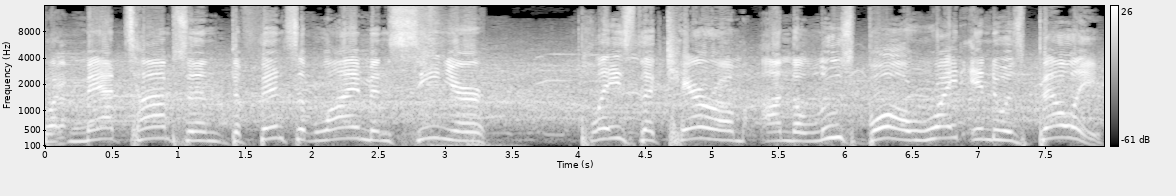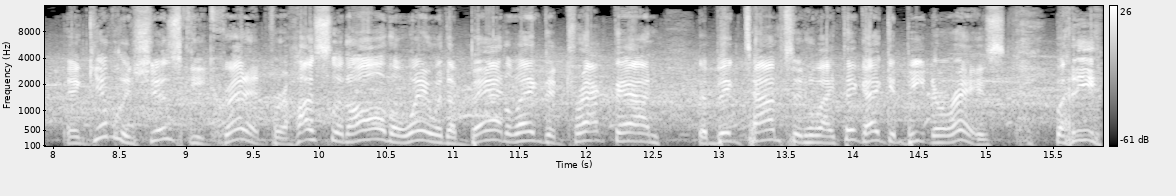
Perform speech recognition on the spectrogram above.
But Matt Thompson, defensive lineman, senior, plays the carom on the loose ball right into his belly. And give Lashinsky credit for hustling all the way with a bad leg to track down the big Thompson, who I think I could beat in a race. But he,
